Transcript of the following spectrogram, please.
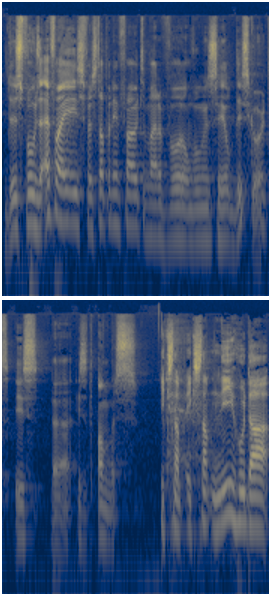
Dus volgens de FIA is Verstappen in fout, maar voor- volgens heel Discord is, eh, is het anders. Ik snap, ik snap niet hoe dat,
